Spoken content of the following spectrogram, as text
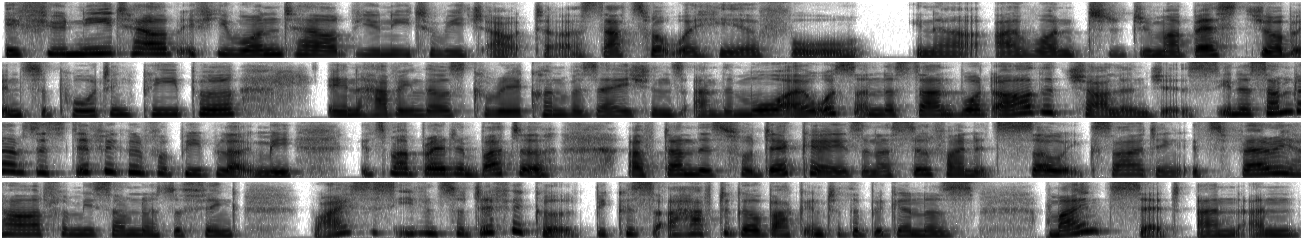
if you need help, if you want help, you need to reach out to us. That's what we're here for. You know, I want to do my best job in supporting people in having those career conversations. And the more I also understand what are the challenges. You know, sometimes it's difficult for people like me. It's my bread and butter. I've done this for decades and I still find it so exciting. It's very hard for me sometimes to think, why is this even so difficult? Because I have to go back into the beginner's mindset and and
